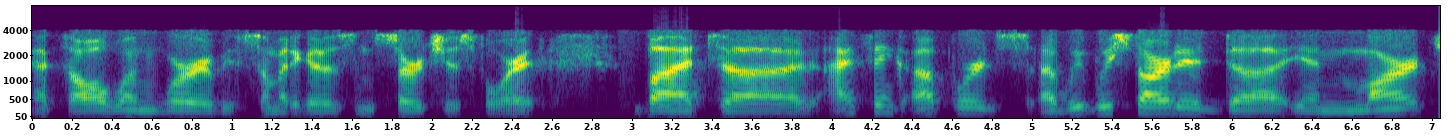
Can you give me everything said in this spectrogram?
That's all one word if somebody goes and searches for it. But uh, I think upwards, uh, we, we started uh, in March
